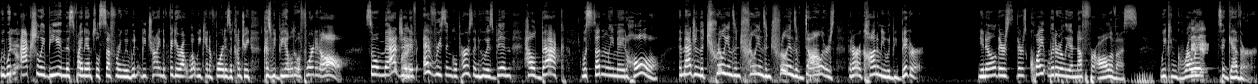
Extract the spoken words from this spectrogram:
We wouldn't yeah. actually be in this financial suffering. We wouldn't be trying to figure out what we can afford as a country because we'd be able to afford it all. So imagine right. if every single person who has been held back was suddenly made whole Imagine the trillions and trillions and trillions of dollars that our economy would be bigger. You know, there's there's quite literally enough for all of us. We can grow and, it together.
